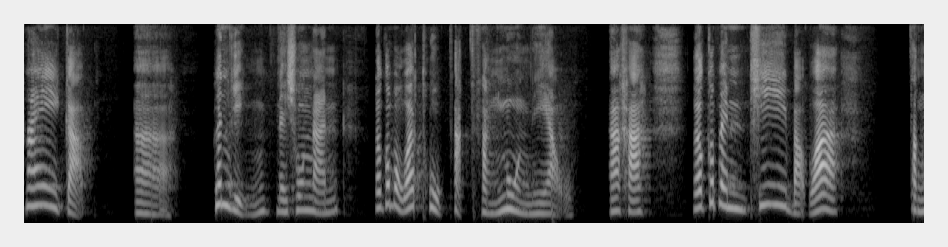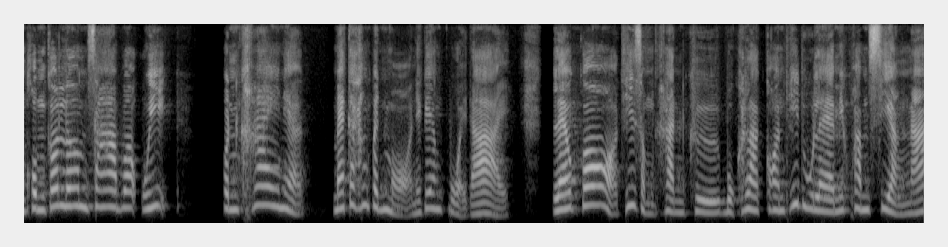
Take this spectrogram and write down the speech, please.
ให้กับเพื่อนหญิงในช่วงนั้น แล้วก็บอกว่าถูกกักขังหน่วงเหนี่ยวนะคะ แล้วก็เป็นที่แบบว่าสังคมก็เริ่มทราบว่าอุ๊ยคนไข้เนี่ย แม้กระทั่งเป็นหมอนี่ก็ยังป่วยได้ แล้วก็ที่สำคัญคือบุคลากรที่ดูแลมีความเสี่ยงนะ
